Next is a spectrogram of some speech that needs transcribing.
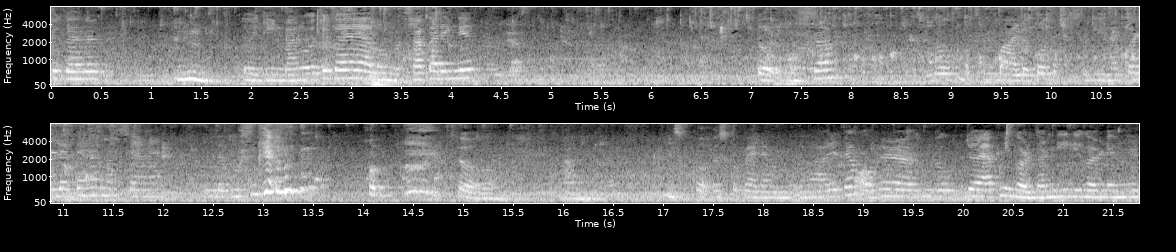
तो तो तीन बार हो चुका है अब हम मसा करेंगे। तो मसा लोग अपने बालों को गीला कर लेते हैं मस्से में। तो इसको इसको पहले हम लगा लेते हैं और फिर हम लोग जो है अपनी गर्दन गीली कर लेंगे।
